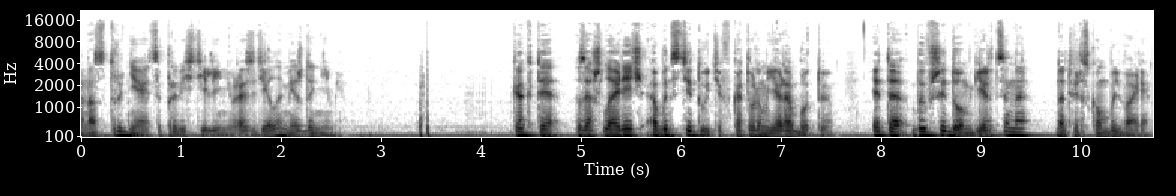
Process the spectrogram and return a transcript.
а она затрудняется провести линию раздела между ними. Как-то зашла речь об институте, в котором я работаю. Это бывший дом Герцена на Тверском бульваре.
